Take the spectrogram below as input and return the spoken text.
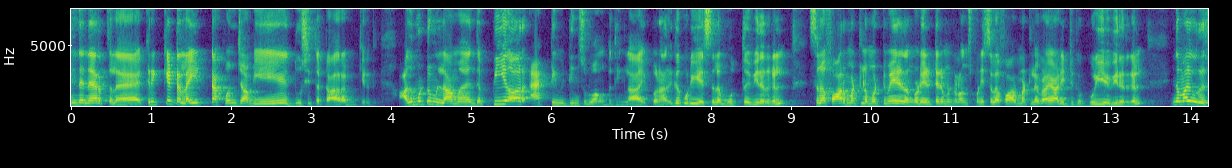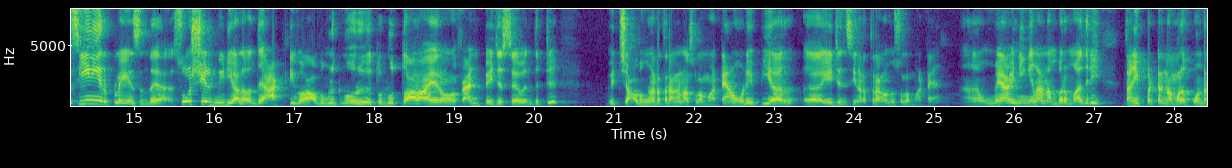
இந்த நேரத்தில் கிரிக்கெட்டை லைட்டாக கொஞ்சம் அப்படியே தூசி தட்ட ஆரம்பிக்கிறது. அது மட்டும் இல்லாமல் இந்த பிஆர் ஆக்டிவிட்டின்னு சொல்லுவாங்க பார்த்தீங்களா இப்போ நான் இருக்கக்கூடிய சில மூத்த வீரர்கள் சில ஃபார்மெட்டில் மட்டுமே தங்களுடைய ரிட்டைர்மெண்ட் அனௌன்ஸ் பண்ணி சில ஃபார்மெட்டில் விளையாடிட்டு இருக்கக்கூடிய வீரர்கள் இந்த மாதிரி ஒரு சீனியர் பிளேயர்ஸ் இந்த சோஷியல் மீடியாவில் வந்து ஆக்டிவாக அவங்களுக்குன்னு ஒரு தொண்ணூத்தாறாயிரம் ஃபேன் பேஜஸை வந்துட்டு வச்சு அவங்க நடத்துகிறாங்கன்னு நான் சொல்ல மாட்டேன். அவங்களுடைய பிஆர் ஏஜென்சி நடத்துகிறாங்கன்னு சொல்ல மாட்டேன். உண்மையாகவே நீங்களாம் நம்புற மாதிரி தனிப்பட்ட நம்மளை போன்ற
